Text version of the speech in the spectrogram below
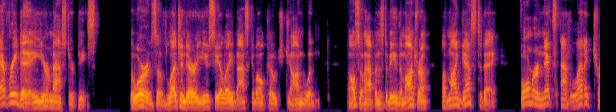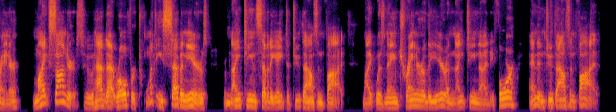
every day your masterpiece. The words of legendary UCLA basketball coach John Wooden also happens to be the mantra of my guest today, former Knicks athletic trainer Mike Saunders, who had that role for 27 years from 1978 to 2005. Mike was named Trainer of the Year in 1994 and in 2005,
